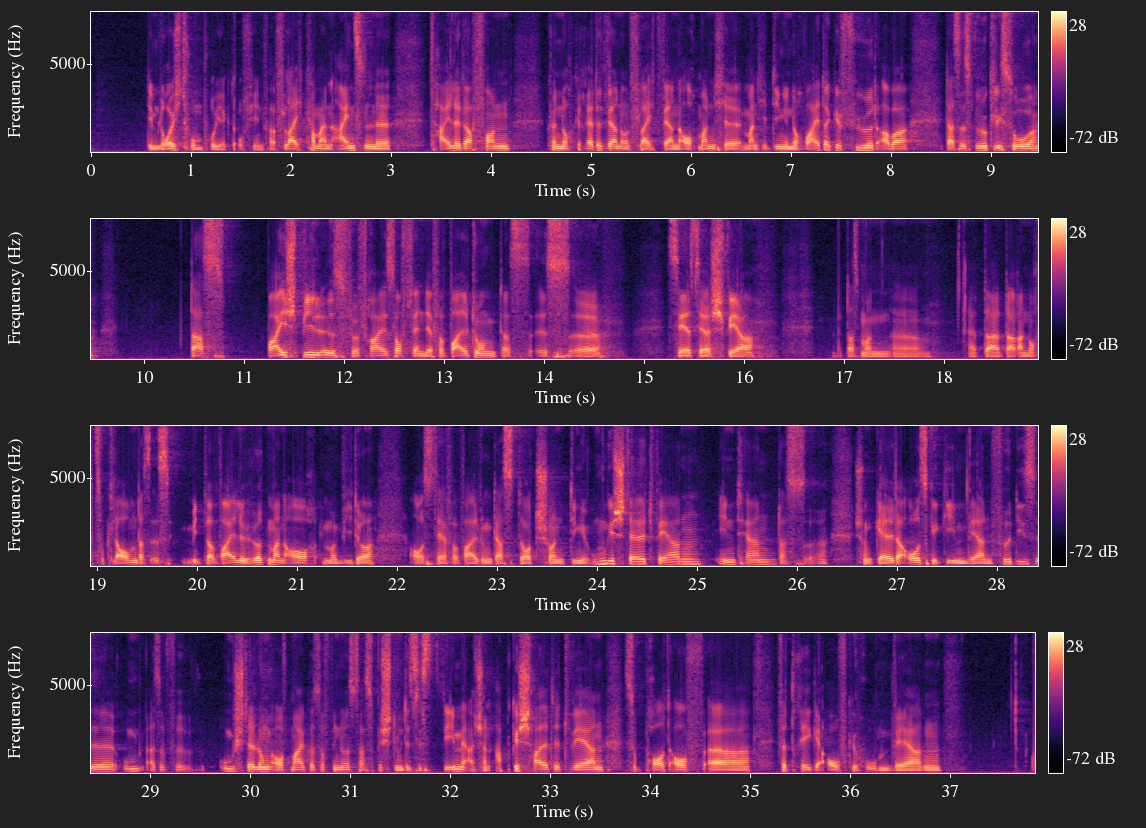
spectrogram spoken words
dem Leuchtturmprojekt auf jeden Fall. Vielleicht kann man einzelne Teile davon können noch gerettet werden und vielleicht werden auch manche, manche Dinge noch weitergeführt, aber das ist wirklich so das Beispiel ist für freie Software in der Verwaltung, das ist äh, sehr, sehr schwer, dass man äh, da, daran noch zu glauben. Das ist mittlerweile hört man auch immer wieder aus der Verwaltung, dass dort schon Dinge umgestellt werden intern, dass äh, schon Gelder ausgegeben werden für diese um, also für Umstellung auf Microsoft Windows, dass bestimmte Systeme schon abgeschaltet werden, Support-Verträge auf, äh, aufgehoben werden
